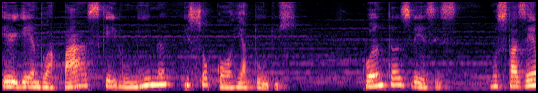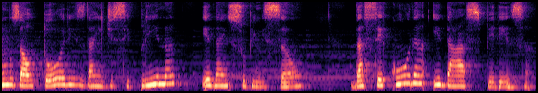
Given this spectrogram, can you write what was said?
erguendo a paz que ilumina e socorre a todos. Quantas vezes nos fazemos autores da indisciplina e da insubmissão, da secura e da aspereza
